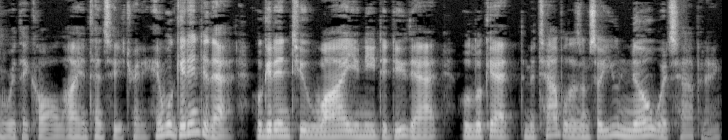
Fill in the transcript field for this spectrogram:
or what they call high intensity training. And we'll get into that. We'll get into why you need to do that. We'll look at the metabolism so you know what's happening.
